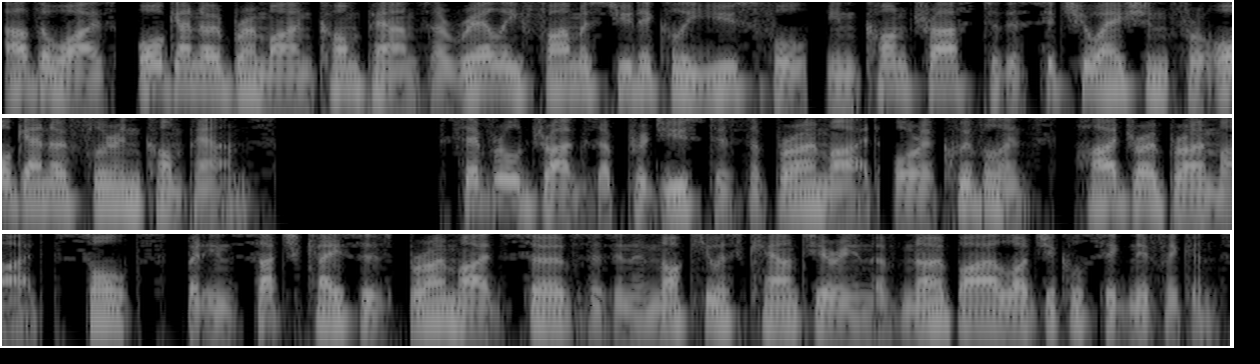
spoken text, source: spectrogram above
Otherwise, organobromine compounds are rarely pharmaceutically useful, in contrast to the situation for organofluorine compounds. Several drugs are produced as the bromide or equivalents, hydrobromide salts, but in such cases bromide serves as an innocuous counterion of no biological significance.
